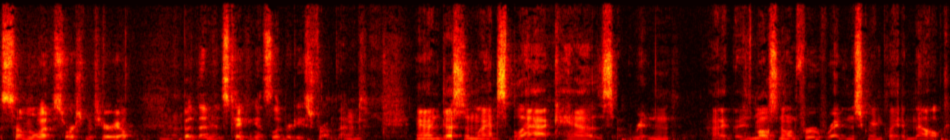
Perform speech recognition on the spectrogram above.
somewhat source material, but then it's taking its liberties from that. Hmm. And Dustin Lance Black has written, uh, he's most known for writing the screenplay to Milk,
